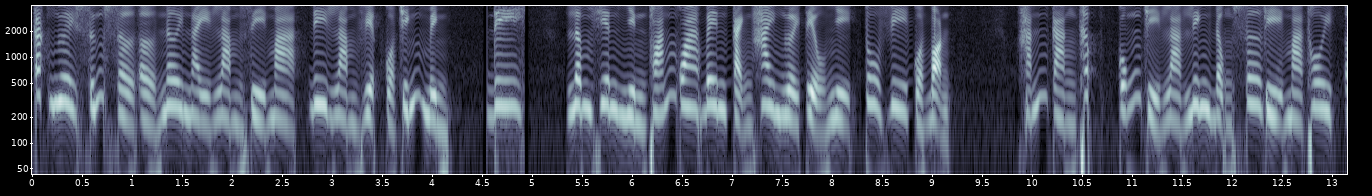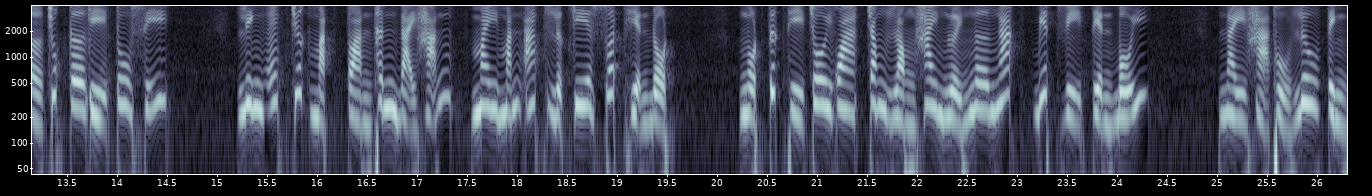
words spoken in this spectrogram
Các ngươi xứng sờ ở nơi này làm gì mà đi làm việc của chính mình. Đi. Lâm Hiên nhìn thoáng qua bên cạnh hai người tiểu nhị tu vi của bọn. Hắn càng thấp cũng chỉ là linh động sơ kỳ mà thôi ở trúc cơ kỳ tu sĩ. Linh ép trước mặt toàn thân đại hãn, may mắn áp lực kia xuất hiện đột. Ngột tức thì trôi qua trong lòng hai người ngơ ngác, biết vị tiền bối. Này hạ thủ lưu tình,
